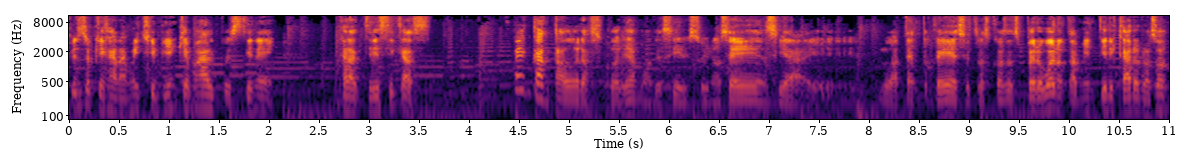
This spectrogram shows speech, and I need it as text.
pienso que Hanamichi, bien que mal, pues tiene características encantadoras, podríamos decir, su inocencia, eh, lo atento que es y otras cosas. Pero bueno, también tiene Caro razón.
